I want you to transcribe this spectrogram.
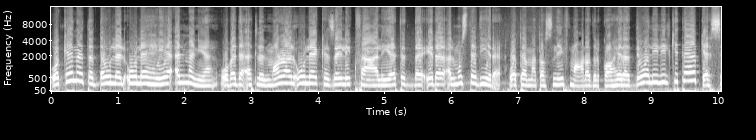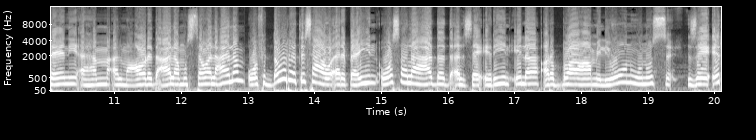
وكانت الدولة الأولى هي ألمانيا وبدأت للمرة الأولى كذلك فعاليات الدائرة المستديرة. وتم تصنيف معرض القاهرة الدولي للكتاب كثاني أهم المعارض على مستوى العالم. وفي الدورة 49 وصل عدد الزائرين إلى 4 مليون ونص زائر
